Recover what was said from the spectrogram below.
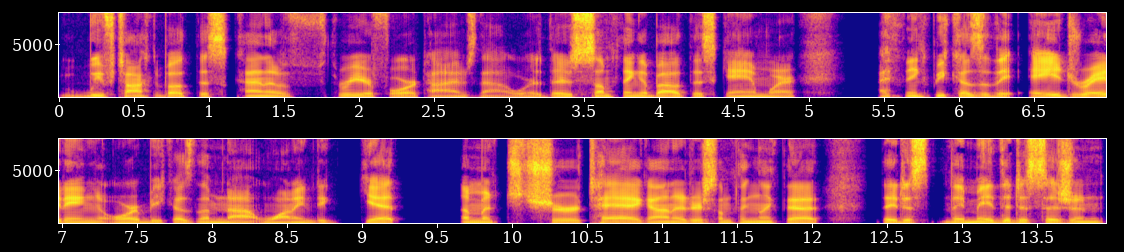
we've talked about this kind of three or four times now where there's something about this game where i think because of the age rating or because them not wanting to get a mature tag on it or something like that. They just they made the decision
